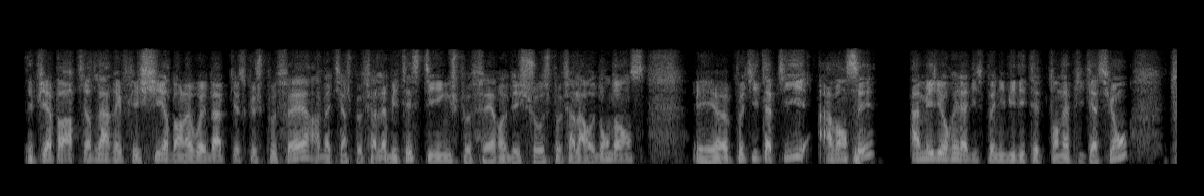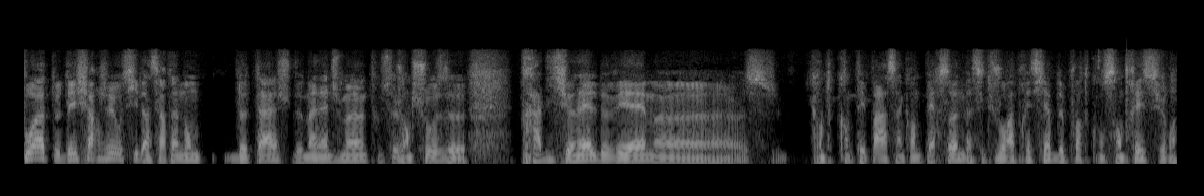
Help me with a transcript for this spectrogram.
et puis à partir de là, réfléchir dans la web app, qu'est-ce que je peux faire? Ah bah tiens, je peux faire de la B-testing, je peux faire des choses, je peux faire de la redondance. Et petit à petit, avancer améliorer la disponibilité de ton application, toi te décharger aussi d'un certain nombre de tâches de management ou ce genre de choses euh, traditionnelles de VM. Euh, quand, t'es pas à 50 personnes, bah, c'est toujours appréciable de pouvoir te concentrer sur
